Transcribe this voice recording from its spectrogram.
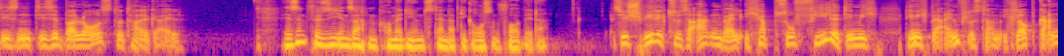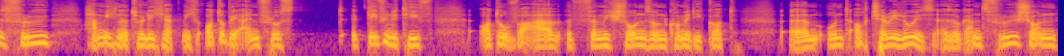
diesen, diese Balance total geil. Wer sind für Sie in Sachen Comedy und Stand-up die großen Vorbilder? Es ist schwierig zu sagen, weil ich habe so viele, die mich, die mich beeinflusst haben. Ich glaube, ganz früh haben mich natürlich, hat mich Otto beeinflusst, definitiv. Otto war für mich schon so ein Comedy-Gott. Ähm, und auch Jerry Lewis, also ganz früh schon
